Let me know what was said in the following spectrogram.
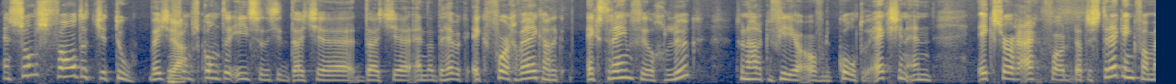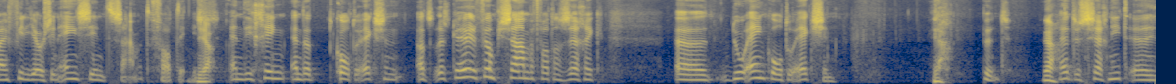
En soms valt het je toe. Weet je, Ja. soms komt er iets dat je, dat je, dat je, en dat heb ik, ik, vorige week had ik extreem veel geluk. Toen had ik een video over de call to action. En ik zorg eigenlijk voor dat de strekking van mijn video's in één zin samen te vatten is. Ja. En die ging, en dat call to action, als ik het hele filmpje samenvat, dan zeg ik, eh, doe één call to action. ja, Punt. ja, dus zeg niet, eh,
